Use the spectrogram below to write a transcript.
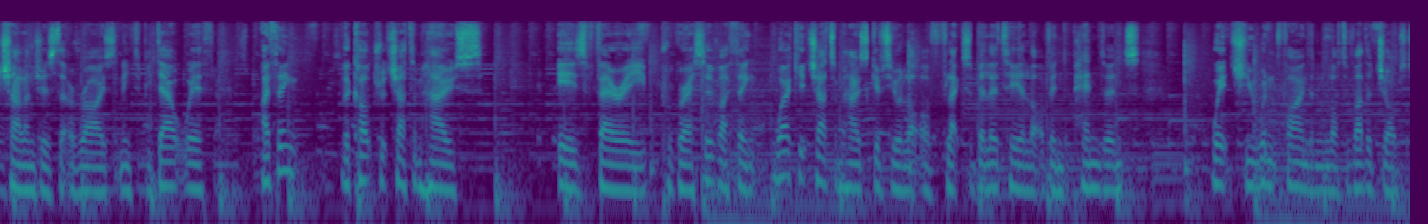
challenges that arise that need to be dealt with. I think the culture at Chatham House is very progressive. I think working at Chatham House gives you a lot of flexibility, a lot of independence, which you wouldn't find in a lot of other jobs.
